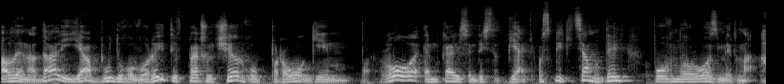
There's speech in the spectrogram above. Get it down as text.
Але надалі я буду говорити в першу чергу про GamePro MK85, оскільки ця модель повнорозмірна, а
